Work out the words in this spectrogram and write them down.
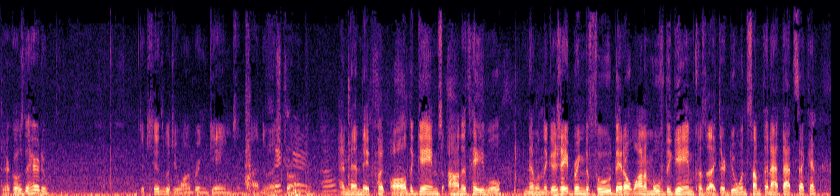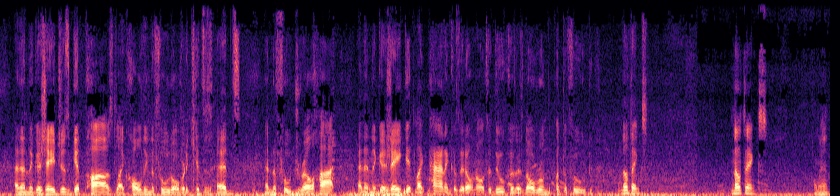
There goes the hairdo. The kids, would you want to bring games inside the restaurant? Oh. And then they put all the games on a table. And then when the gage bring the food, they don't want to move the game because like they're doing something at that second. And then the gage just get paused, like holding the food over the kids' heads. And the food's real hot. And then the gage get like panic because they don't know what to do because there's no room to put the food. No thanks. No thanks. Oh man.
